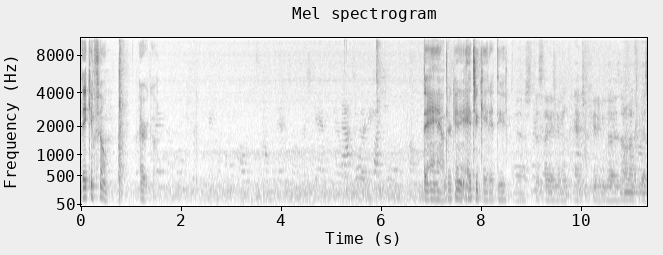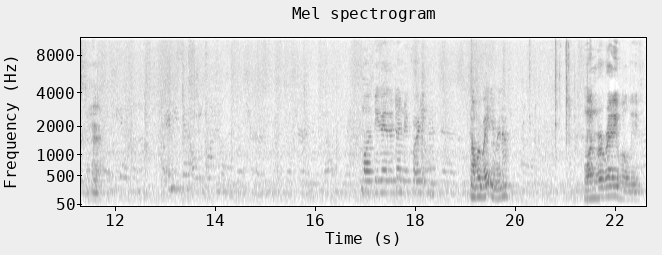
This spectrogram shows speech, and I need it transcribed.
They can film. There we go. Damn, they're getting educated, dude. Yes, this lady's getting educated, you guys. I don't know if you guys can hear. Well, if you guys are done recording, No, we're waiting right now. When we're ready, we'll leave.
